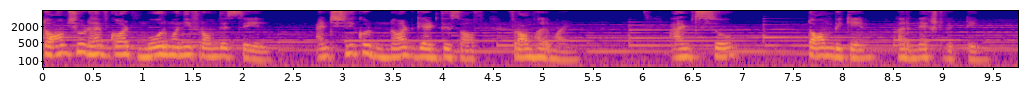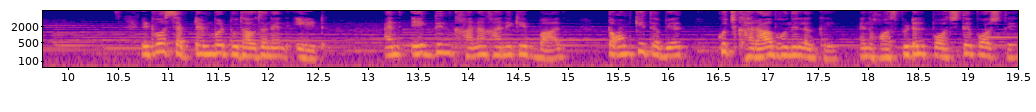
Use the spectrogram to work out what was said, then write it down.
Tom should have got more money from this sale, and she could not get this off from her mind. And so, Tom became her next victim. It was September 2008, and एक दिन खाना खाने के बाद टॉम की तबीयत कुछ खराब होने लग गई एंड हॉस्पिटल पहुँचते पहुँचते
